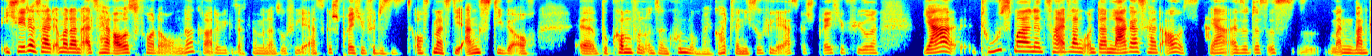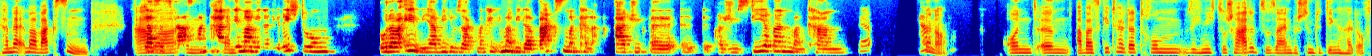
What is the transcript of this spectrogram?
ich sehe das halt immer dann als Herausforderung, ne? Gerade wie gesagt, wenn man dann so viele Erstgespräche führt, das ist oftmals die Angst, die wir auch äh, bekommen von unseren Kunden. Oh mein Gott, wenn ich so viele Erstgespräche führe, ja, tu es mal eine Zeit lang und dann lager es halt aus. Ja, also das ist, man, man kann da immer wachsen. Aber, das ist das, man kann man, immer wieder die Richtung oder eben, ja, wie du sagst, man kann immer wieder wachsen, man kann äh, äh, adjustieren, man kann. Ja, ja. genau. Und ähm, aber es geht halt darum, sich nicht zu schade zu sein, bestimmte Dinge halt auch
